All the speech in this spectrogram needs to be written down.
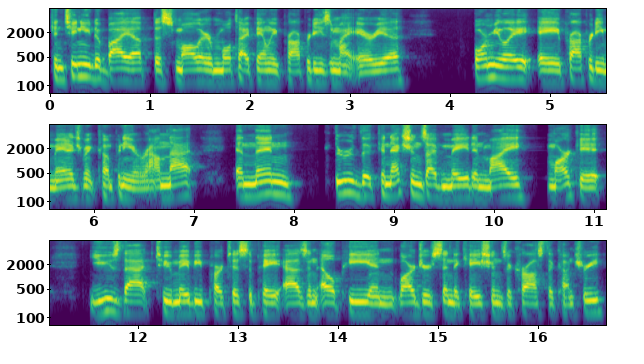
continue to buy up the smaller multifamily properties in my area formulate a property management company around that. And then through the connections I've made in my market, use that to maybe participate as an LP in larger syndications across the country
